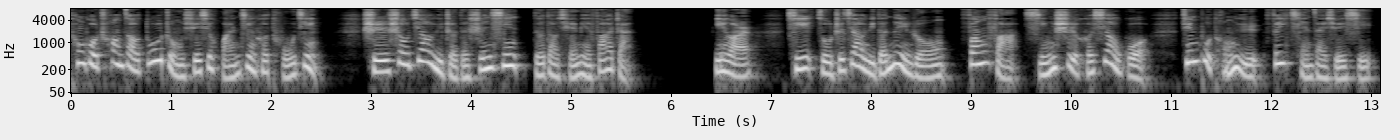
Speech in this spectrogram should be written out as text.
通过创造多种学习环境和途径，使受教育者的身心得到全面发展，因而其组织教育的内容、方法、形式和效果均不同于非潜在学习。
